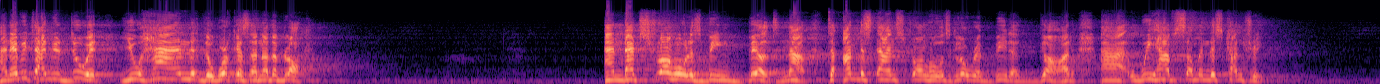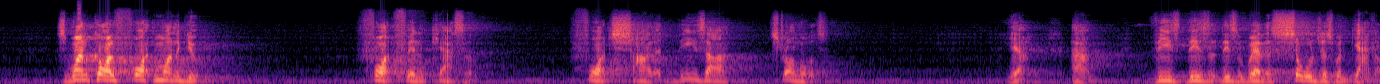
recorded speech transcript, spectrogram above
And every time you do it, you hand the workers another block. And that stronghold is being built. Now, to understand strongholds, glory be to God, uh, we have some in this country. There's one called Fort Montague, Fort Fincastle, Fort Charlotte. These are strongholds. Yeah. Um, these, these, these are where the soldiers would gather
